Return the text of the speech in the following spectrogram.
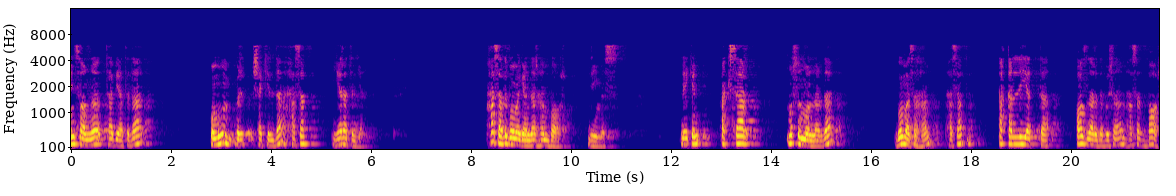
Insonni tabiatida umum bir shaklda hasad yaratilgan. Hasadi bo'lmaganlar ham bor deymiz. Lekin aksar musulmonlarda bo'lmasa ham hasad aqalliyatda ozlarida bo'lsa ham hasad bor.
